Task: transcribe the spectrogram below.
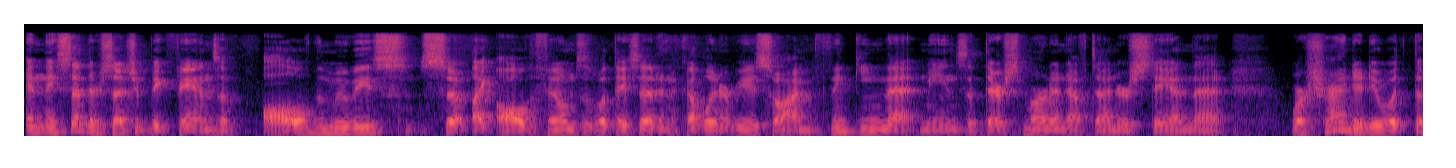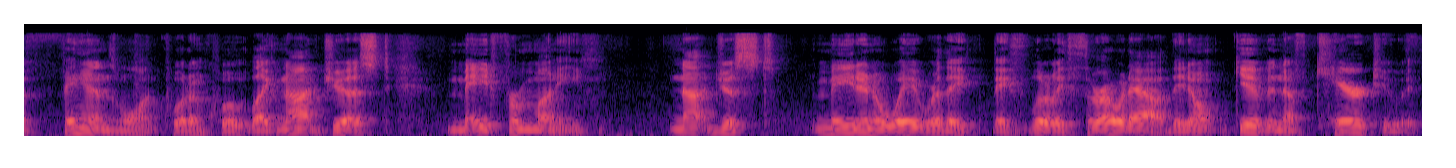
and they said they're such a big fans of all of the movies, so like all the films is what they said in a couple interviews. So I'm thinking that means that they're smart enough to understand that we're trying to do what the fans want, quote unquote, like not just made for money, not just made in a way where they they literally throw it out. They don't give enough care to it.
